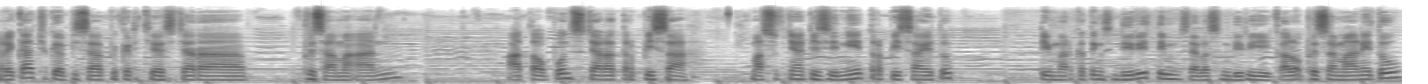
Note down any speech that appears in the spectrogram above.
mereka juga bisa bekerja secara bersamaan ataupun secara terpisah. Maksudnya di sini terpisah itu tim marketing sendiri, tim sales sendiri. Kalau bersamaan itu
